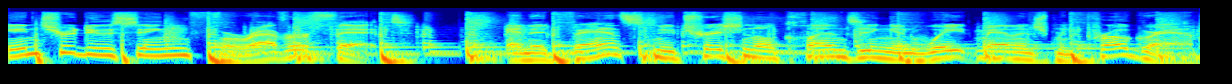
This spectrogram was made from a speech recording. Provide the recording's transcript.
Introducing Forever Fit, an advanced nutritional cleansing and weight management program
